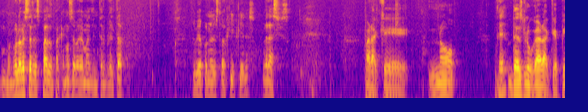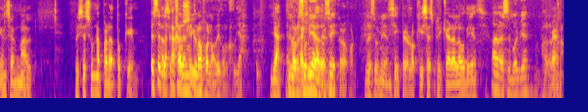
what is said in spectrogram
Volver este respaldo para que no se vaya a malinterpretar. Le voy a poner esto aquí, ¿quieres? Gracias. para que no ¿Qué? des lugar a que piensen mal, pues es un aparato que Esa es la hace caja del posible- micrófono, digo, ya. Ya, Digo, la resumiendo, del sí. micrófono. Resumiendo. Sí, pero lo quise explicar a la audiencia. Ah, me hace muy bien. Bueno,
